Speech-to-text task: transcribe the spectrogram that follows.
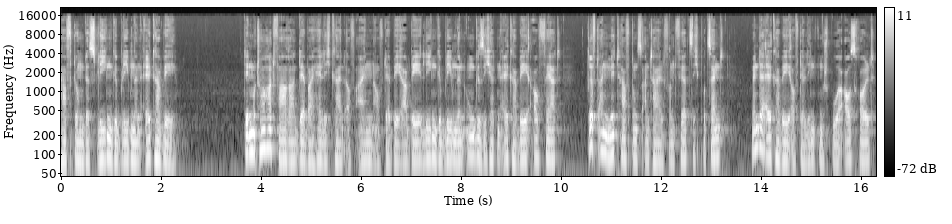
Haftung des liegengebliebenen Lkw Den Motorradfahrer, der bei Helligkeit auf einen auf der BAB liegengebliebenen ungesicherten Lkw auffährt, trifft ein Mithaftungsanteil von 40 Prozent, wenn der Lkw auf der linken Spur ausrollt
